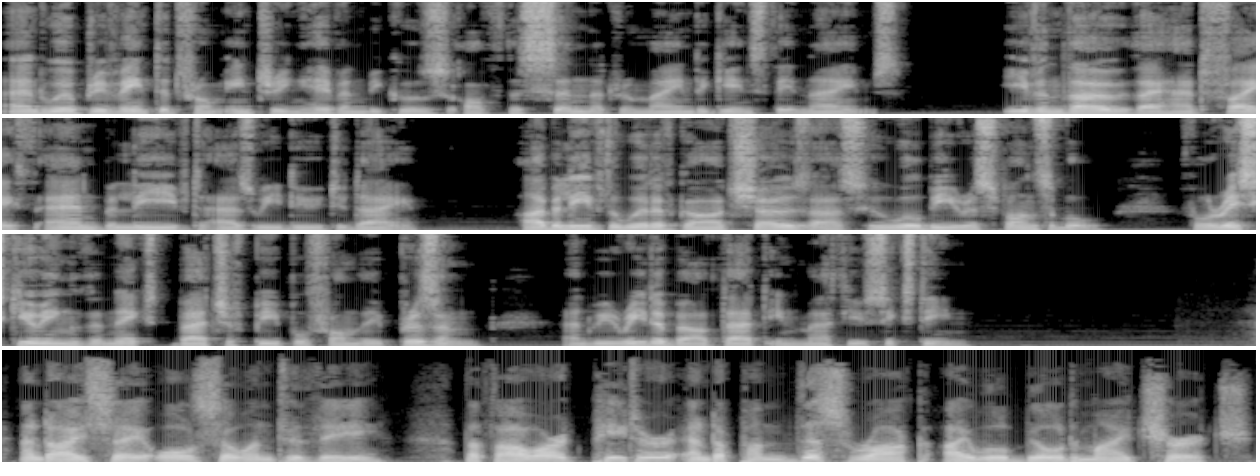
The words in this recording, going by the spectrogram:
and were prevented from entering heaven because of the sin that remained against their names, even though they had faith and believed as we do today. I believe the Word of God shows us who will be responsible for rescuing the next batch of people from their prison, and we read about that in Matthew 16. And I say also unto thee, that thou art Peter, and upon this rock I will build my church,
